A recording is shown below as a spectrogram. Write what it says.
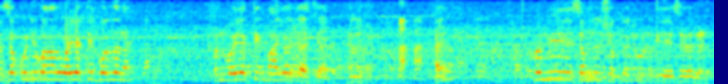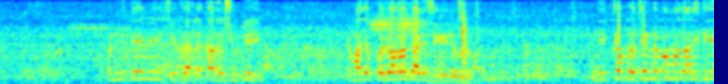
तसं कोणी कोणावर वैयक्तिक बोललं नाही पण वैयक्तिक माझ्यावर जास्ती आलं है है ना? पण मी समजू शकतो निवडणुकीत हे सगळं घडतं. पण मी ते बी स्वीकारलं कारण शेवटी हे माझ्या परिवारालाच आली सगळी निवडणूक. आणि इतक्या प्रचंड प्रमाणात आली की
